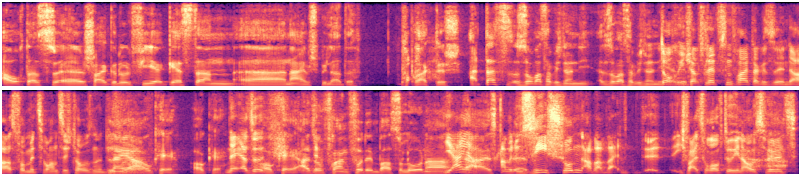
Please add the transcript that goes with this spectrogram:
Auch, dass äh, Schalke 04 gestern äh, ein Heimspiel hatte. praktisch. Ah, das, sowas habe ich noch nie, sowas habe ich noch nie Doch, erlebt. ich habe es letzten Freitag gesehen. Der HSV mit 20.000 in Düsseldorf. Naja, okay, okay. Nee, also- okay, also Frankfurt in Barcelona. Ja, ja, es gibt- aber du siehst schon, aber äh, ich weiß, worauf du hinaus willst.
